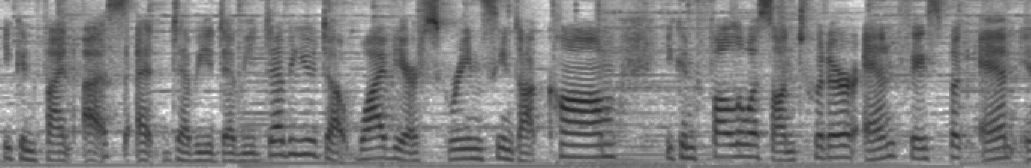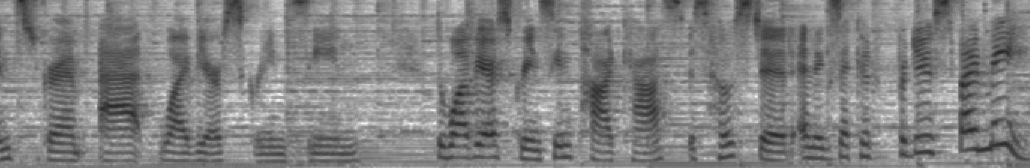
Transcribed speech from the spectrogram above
You can find us at www.yvrscreenscene.com. You can follow us on Twitter and Facebook and Instagram at YVR The YVR Screen Scene podcast is hosted and executive produced by me,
